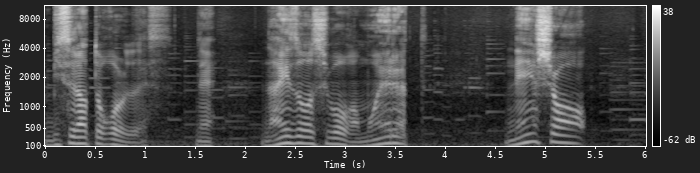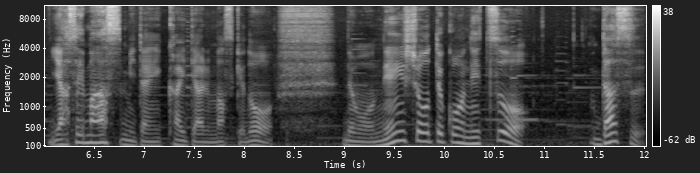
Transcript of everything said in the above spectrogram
ビスラットゴールドです。ね。内臓脂肪が燃える燃焼痩せますみたいに書いてありますけどでも燃焼ってこう熱を出す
